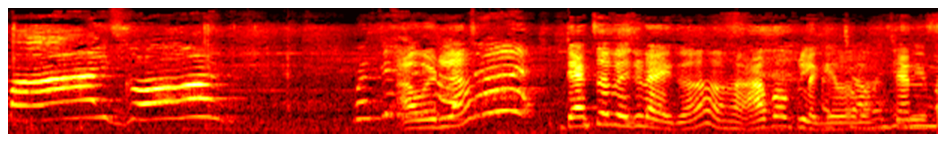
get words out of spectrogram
माय गॉड आवडला? त्याचं वेगळं आहे ग. आपापलं घे बाबा. म्हणजे त्यांचं-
